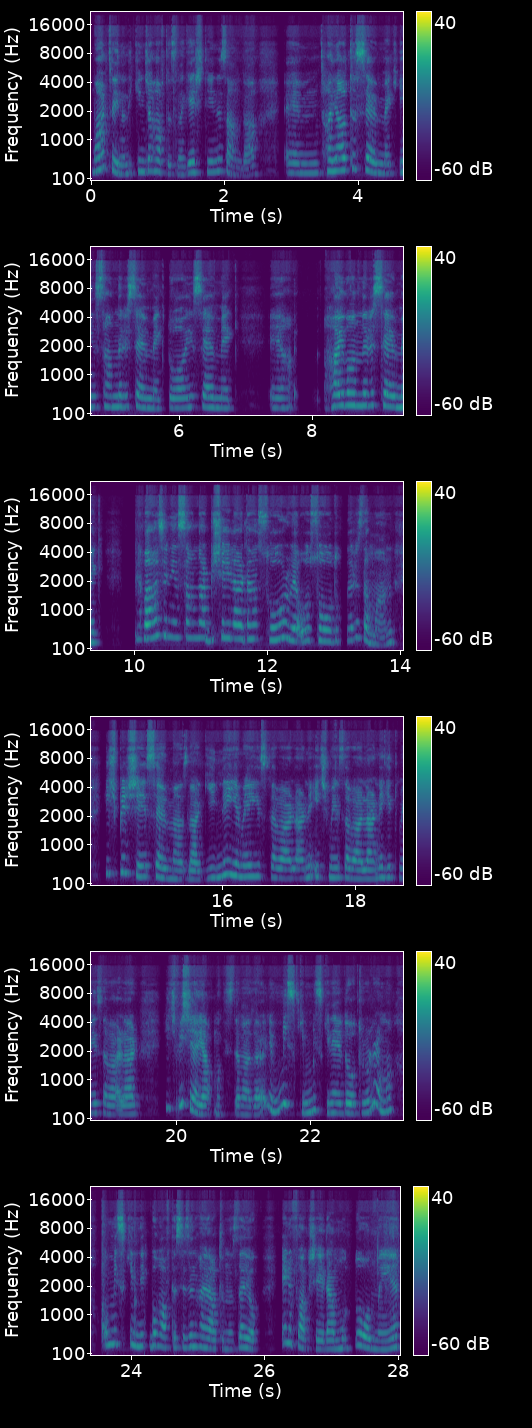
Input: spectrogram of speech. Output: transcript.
Mart ayının ikinci haftasına geçtiğiniz anda e, hayatı sevmek, insanları sevmek, doğayı sevmek, e, hayvanları sevmek, bazen insanlar bir şeylerden soğur ve o soğudukları zaman hiçbir şeyi sevmezler. Ne yemeyi severler, ne içmeyi severler, ne gitmeyi severler. Hiçbir şey yapmak istemezler. Öyle miskin miskin evde otururlar ama o miskinlik bu hafta sizin hayatınızda yok. En ufak şeyden mutlu olmayı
